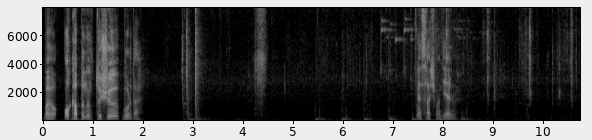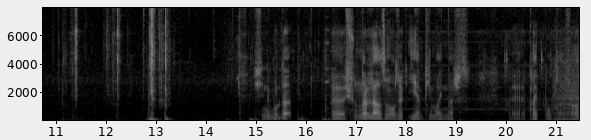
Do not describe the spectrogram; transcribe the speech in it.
Bakın o kapının tuşu burada. Ne saçma değil mi? Şimdi burada e, şunlar lazım olacak. EMP mine'lar, e, pipe bomblar falan.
